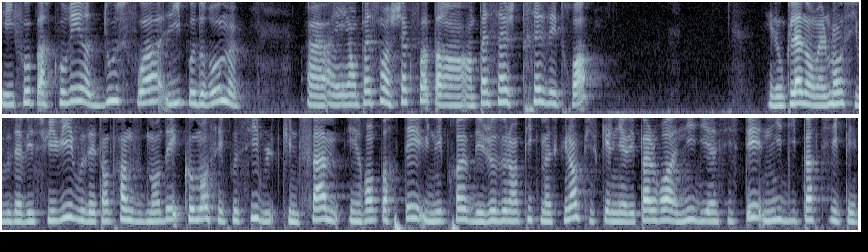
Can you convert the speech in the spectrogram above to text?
et il faut parcourir 12 fois l'hippodrome euh, et en passant à chaque fois par un passage très étroit. Et donc là, normalement, si vous avez suivi, vous êtes en train de vous demander comment c'est possible qu'une femme ait remporté une épreuve des Jeux olympiques masculins puisqu'elle n'y avait pas le droit ni d'y assister ni d'y participer.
